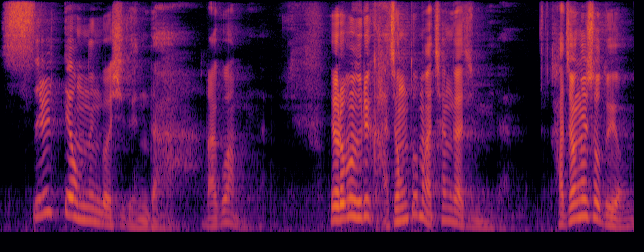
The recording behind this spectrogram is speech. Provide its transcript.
쓸데없는 것이 된다. 라고 합니다. 여러분, 우리 가정도 마찬가지입니다. 가정에서도요,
